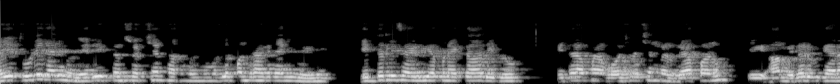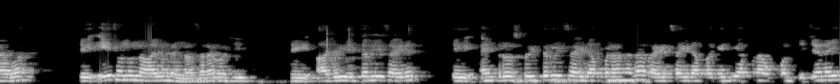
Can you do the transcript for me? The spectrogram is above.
ਹਜੇ ਥੋੜੇ ਦਿਨ ਹੋਏ ਇਹਦੀ ਕੰਸਟਰਕਸ਼ਨ ਖਤਮ ਹੋਈ ਨੂੰ, ਮਤਲਬ 15 ਕੁ ਦਿਨ ਹੀ ਹੋਏ ਨੇ। ਇੱਧਰਲੀ ਸਾਈਡ ਵੀ ਆਪਣਾ ਇੱਕ ਆ ਦੇਖ ਲਓ। ਇੱਧਰ ਆਪਣਾ ਵਾਸ਼ ਬੇਸਿਨ ਮਿਲ ਰਿਹਾ ਆਪਾਂ ਨੂੰ, ਤੇ ਆ ਮਿਰਰ ਵਗੈਰਾ ਵਾ। ਤੇ ਇਹ ਤੁਹਾਨੂੰ ਨਾਲ ਹੀ ਮਿਲਣਾ ਸਾਰਾ ਕੁਝ ਹੀ ਤੇ ਆ ਜਾਓ ਇੱਧਰਲੀ ਸਾਈਡ ਤੇ ਐਂਟਰੈਂਸ ਤੋਂ ਇੱਧਰਲੀ ਸਾਈਡ ਆਪਣਾ ਹੈ ਨਾ ਰਾਈਟ ਸਾਈਡ ਆਪਾਂ ਕਹਿੰਦੀ ਆਪਣਾ ਓਪਨ ਕਿਚਨ ਹੈ ਜੀ।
